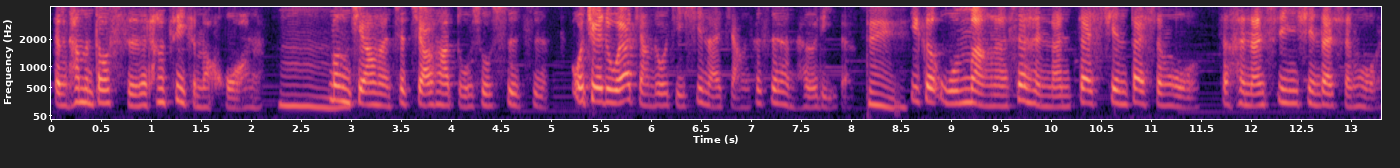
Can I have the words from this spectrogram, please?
等他们都死了，他自己怎么活呢？嗯，孟郊呢就教他读书识字。我觉得我要讲逻辑性来讲，这是很合理的。对，一个文盲呢是很难在现代生活，这很难适应现代生活的。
